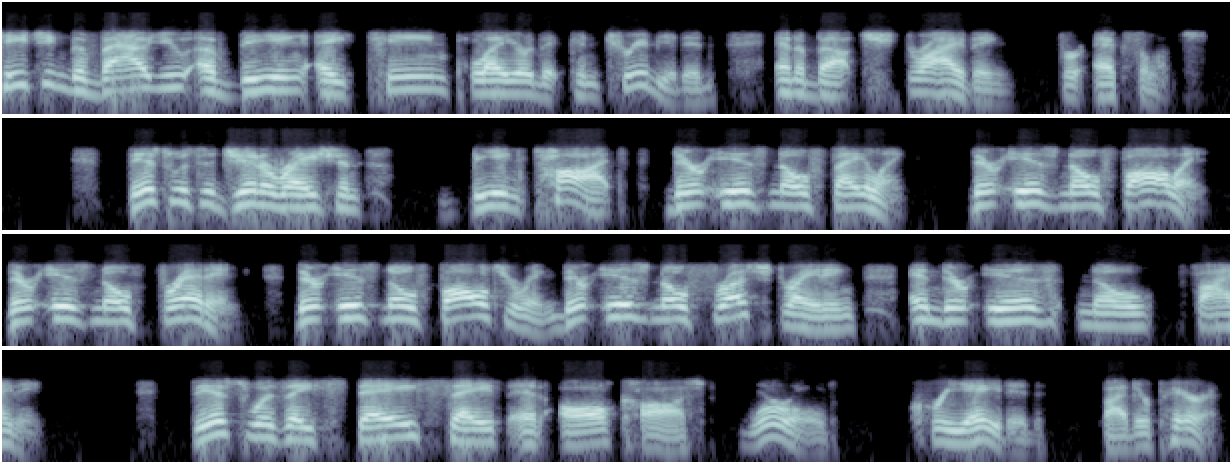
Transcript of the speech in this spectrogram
teaching the value of being a team player that contributed, and about striving for excellence. This was a generation being taught there is no failing, there is no falling, there is no fretting, there is no faltering, there is no frustrating, and there is no fighting. This was a stay safe at all cost world created by their parents.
